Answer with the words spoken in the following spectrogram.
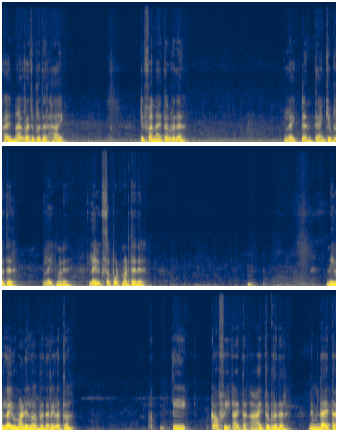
hi Nagaraju brother hi tiffin ಆಯಿತಾ brother like done thank you brother like ಮಾಡಿದೆ ಲೈವಿಗೆ ಸಪೋರ್ಟ್ ಮಾಡ್ತಾ ಮಾಡ್ತಾಯಿದ್ದಾರೆ ನೀವು ಲೈವ್ ಮಾಡಿಲ್ವ ಬ್ರದರ್ ಇವತ್ತು ಟೀ ಕಾಫಿ ಆಯಿತಾ ಆಯಿತು ಬ್ರದರ್ ನಿಮ್ದು ಆಯಿತಾ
